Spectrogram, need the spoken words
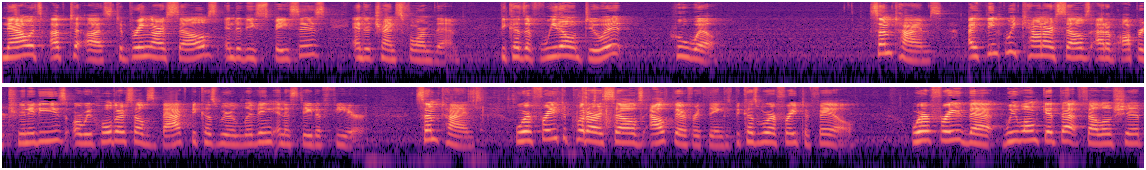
Now it's up to us to bring ourselves into these spaces and to transform them. Because if we don't do it, who will? Sometimes, I think we count ourselves out of opportunities or we hold ourselves back because we are living in a state of fear. Sometimes, we're afraid to put ourselves out there for things because we're afraid to fail. We're afraid that we won't get that fellowship,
